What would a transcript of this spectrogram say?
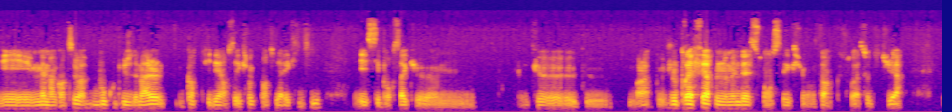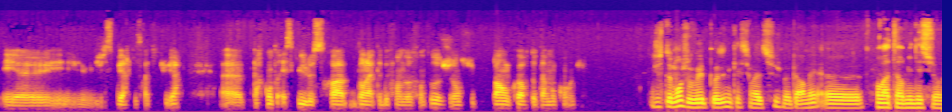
Et même un Cancelo a beaucoup plus de mal quand il est en sélection que quand il est avec City. Et c'est pour ça que, que, je préfère que Mendes soit en sélection, enfin, que soit, soit titulaire. Euh, et j'espère qu'il sera titulaire. Euh, par contre, est-ce qu'il le sera dans la tête de Fernando Santos? J'en suis pas encore totalement convaincu. Justement, je voulais te poser une question là-dessus, je me permets. Euh... On va terminer sur,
